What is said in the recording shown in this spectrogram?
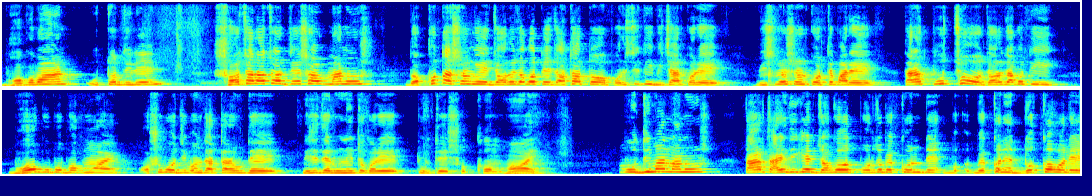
ভগবান উত্তর দিলেন, সচরাচর যেসব মানুষ দক্ষতার সঙ্গে জড়জগতে যথার্থ পরিস্থিতি বিচার করে বিশ্লেষণ করতে পারে, তারা তুচ্ছ জড়জাগতিক, ভোগ উপভোগময়, অশুভ জীবনযাত্রার ঊর্ধ্বে নিজেদের উন্নীত করে তুলতে সক্ষম হয়। বুদ্ধিমান মানুষ, তার চারিদিকের জগৎ পর্যবেক্ষণে, বেক্ষণে দক্ষ হলে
